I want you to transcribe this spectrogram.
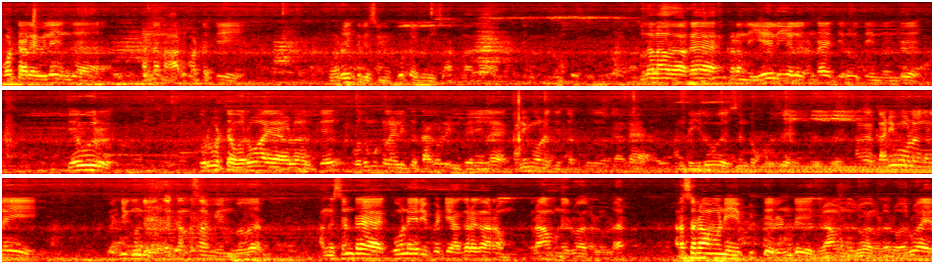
கோட்ட அளவிலே இந்த கண்டன ஆர்ப்பாட்டத்தை வருவாய்த்துறை சங்க கூட்டமைப்பின் சார்பாக நடத்தியிருக்கிறோம். முதலாவதாக கடந்த ஏழு ஏழு ரெண்டாயிரத்தி இருபத்தி ஐந்து அன்று தேவூர் குறுவட்ட வருவாய் அலுவலருக்கு பொதுமக்கள் அளித்த தகவலின் பேரில் கனிம வளத்தை தடுப்பதற்காக அந்த இரவு சென்ற பொழுது அங்கே கனிம வளங்களை வெட்டி கொண்டிருந்த கந்தசாமி என்பவர் அங்கு சென்ற கோனேரிப்பட்டி அக்ரகாரம் கிராம நிர்வாக அலுவலர் அரசராமணி பிட்டு ரெண்டு கிராம நிர்வாக அலுவலர் வருவாய்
